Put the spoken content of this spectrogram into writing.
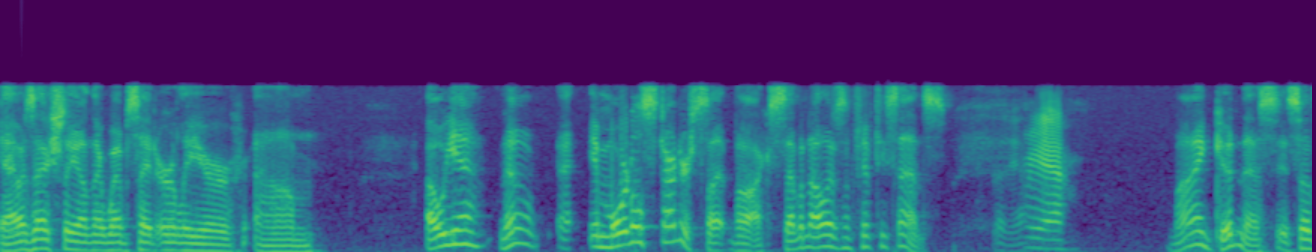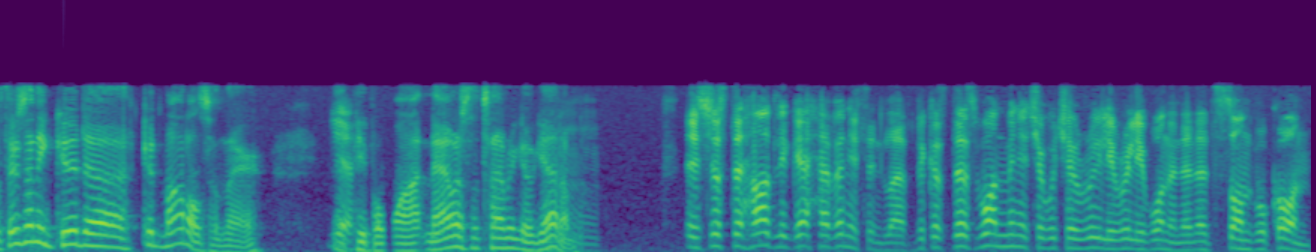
Yeah, I was actually on their website earlier. Um, oh yeah, no, uh, Immortal starter set box, seven dollars and fifty cents. bloody hell. Yeah, My goodness! So if there's any good uh, good models in there that people want, now is the time to go get them. Hmm. It's just they hardly get, have anything left because there's one miniature which I really, really wanted, and it's Son Wukong,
